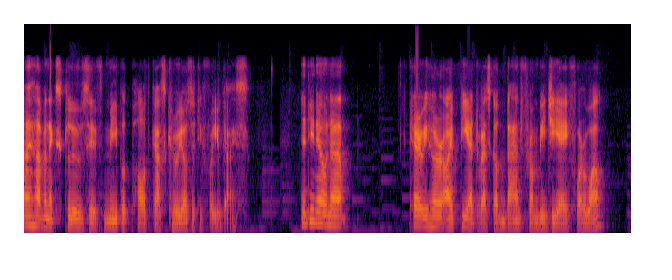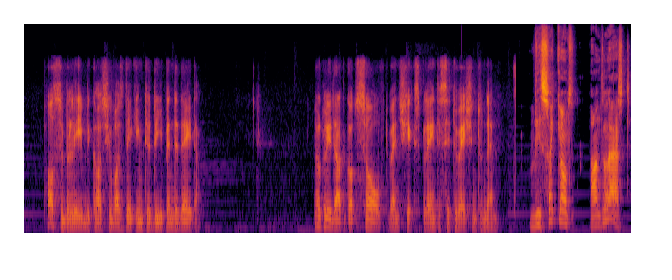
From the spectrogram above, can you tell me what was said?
I have an exclusive Meeple podcast curiosity for you guys. Did you know that Kerry her IP address got banned from BGA for a while? Possibly because she was digging too deep in the data. Luckily, that got solved when she explained the situation to them. The second and last,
